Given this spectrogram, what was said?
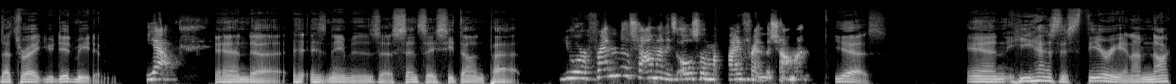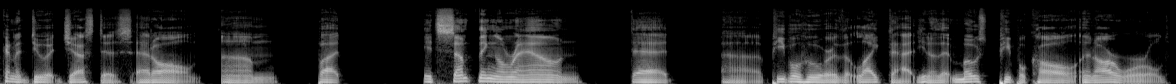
That's right. You did meet him. Yeah. And uh, his name is uh, Sensei Sitan Pat. Your friend the shaman is also my friend the shaman. Yes. And he has this theory, and I'm not going to do it justice at all. Um, but it's something around that uh, people who are that like that, you know, that most people call in our world,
